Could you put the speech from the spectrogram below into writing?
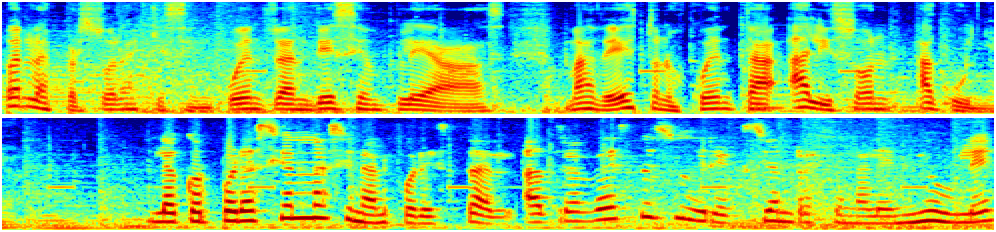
para las personas que se encuentran desempleadas. Más de esto nos cuenta Alison Acuña. La Corporación Nacional Forestal, a través de su dirección regional en Ñuble,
